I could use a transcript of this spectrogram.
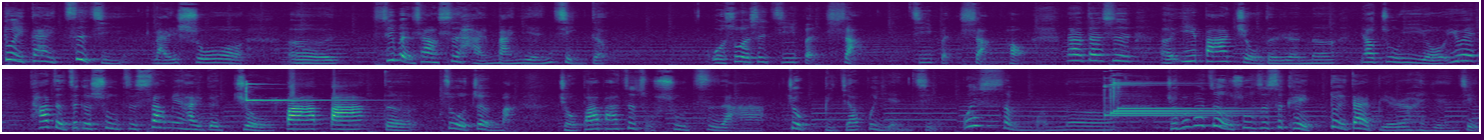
对待自己来说，呃，基本上是还蛮严谨的。我说的是基本上。基本上，好，那但是呃，一八九的人呢要注意哦，因为他的这个数字上面还有一个九八八的作证嘛，九八八这组数字啊就比较不严谨，为什么呢？九八八这组数字是可以对待别人很严谨，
